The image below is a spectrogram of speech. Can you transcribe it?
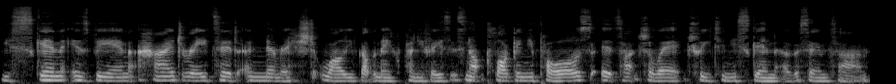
your skin is being hydrated and nourished while you've got the makeup on your face. It's not clogging your pores. It's actually treating your skin at the same time.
